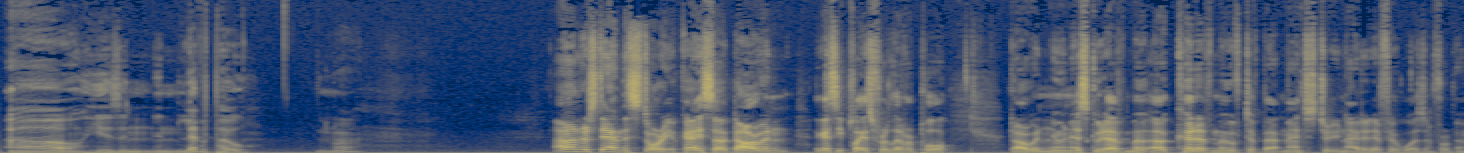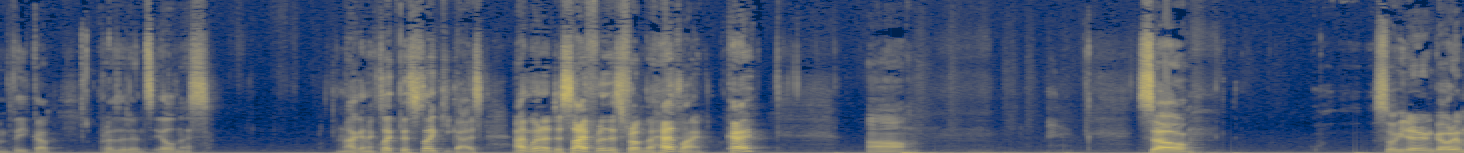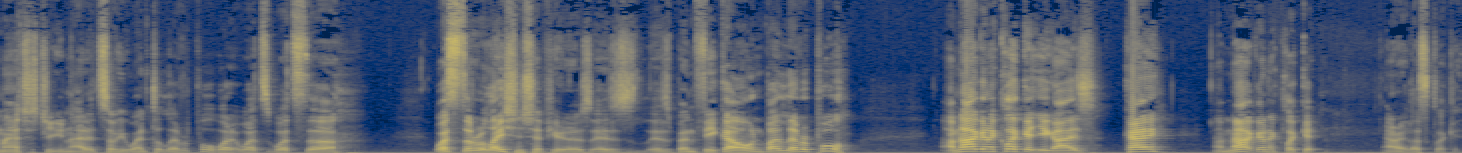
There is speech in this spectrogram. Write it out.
oh, he is in, in Liverpool. I don't understand this story, okay? So Darwin, I guess he plays for Liverpool. Darwin Nunez could have mo- uh, could have moved to Manchester United if it wasn't for Benfica president's illness. I'm not going to click this link, you guys. I'm going to decipher this from the headline, okay? Um so so he didn't go to Manchester United, so he went to Liverpool. What what's what's the what's the relationship here? Is is is Benfica owned by Liverpool? I'm not going to click it, you guys. Okay? I'm not going to click it. All right, let's click it.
